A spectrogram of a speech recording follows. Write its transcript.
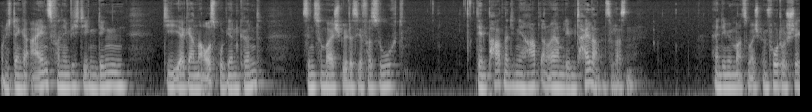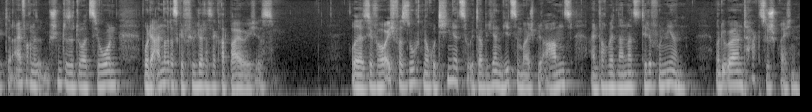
Und ich denke, eins von den wichtigen Dingen, die ihr gerne ausprobieren könnt, sind zum Beispiel, dass ihr versucht, den Partner, den ihr habt, an eurem Leben teilhaben zu lassen. Indem ihr mal zum Beispiel ein Foto schickt, in einfach eine bestimmte Situation, wo der andere das Gefühl hat, dass er gerade bei euch ist. Oder dass ihr für euch versucht, eine Routine zu etablieren, wie zum Beispiel abends einfach miteinander zu telefonieren und über euren Tag zu sprechen.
